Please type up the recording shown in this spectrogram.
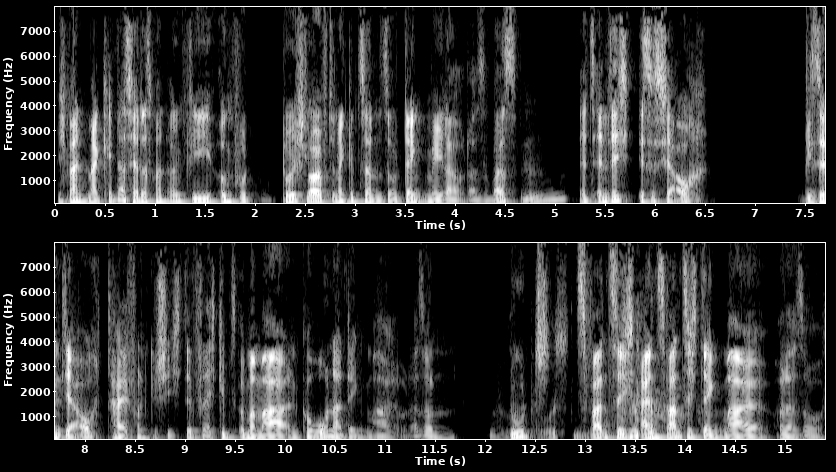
ich meine, man kennt das ja, dass man irgendwie irgendwo durchläuft und dann gibt's dann so Denkmäler oder sowas. Hm? Letztendlich ist es ja auch, wir sind ja auch Teil von Geschichte. Vielleicht gibt's immer mal ein Corona-Denkmal oder so ein Blut Wussten. 2021 Denkmal oder so.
